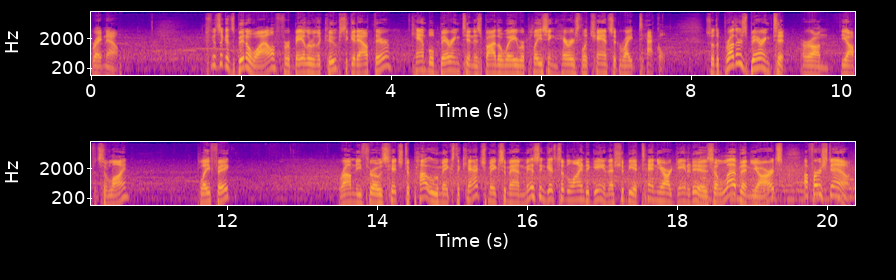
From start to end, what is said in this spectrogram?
right now. Feels like it's been a while for Baylor and the Cougs to get out there. Campbell Barrington is, by the way, replacing Harris LaChance at right tackle. So the brothers Barrington are on the offensive line. Play fake. Romney throws hitch to Pau, makes the catch, makes a man miss, and gets to the line to gain. That should be a 10 yard gain. It is 11 yards, a first down.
